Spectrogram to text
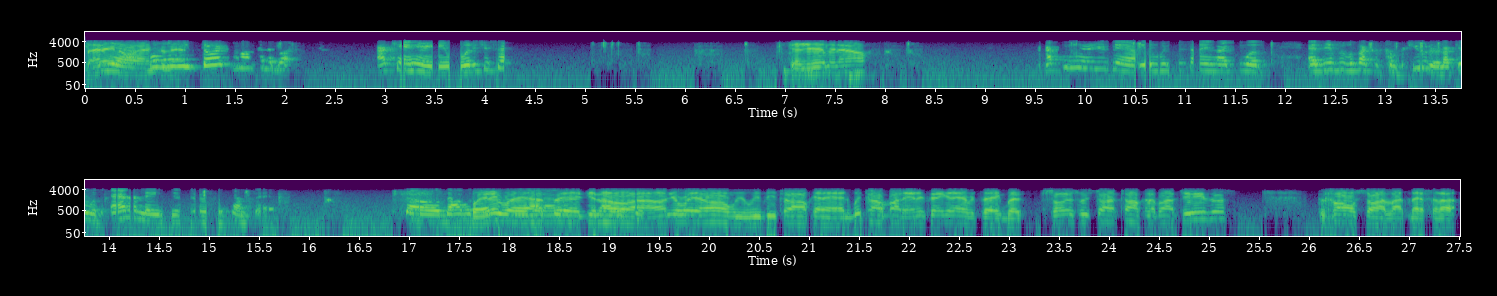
That ain't yeah. no accident. But when we start talking about, I can't hear you. What did you say? Can you hear me now? I can hear you now. It was just saying like it was as if it was like a computer, like it was animated or something. So that was. Well, anyway, I, I said, you know, uh, on your way home, we we be talking, and we talk about anything and everything. But as soon as we start talking about Jesus, the phone started like messing up.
